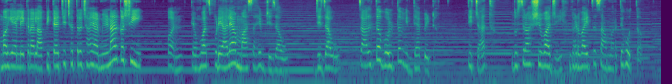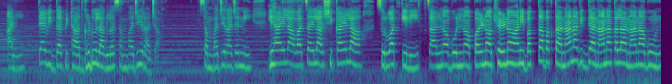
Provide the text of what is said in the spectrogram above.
मग या लेकराला पित्याची छत्रछाया मिळणार कशी? पण तेव्हाच पुढे आल्या मासाहेब जिजाऊ. जिजाऊ चालतं बोलतं विद्यापीठ. तिच्यात दुसरा शिवाजी घडवायचं सामर्थ्य होतं आणि त्या विद्यापीठात घडू लागलं संभाजी राजा. संभाजी राजांनी लिहायला वाचायला शिकायला सुरुवात केली. चालणं बोलणं पळणं खेळणं आणि बघता बघता नाना विद्या नाना कला नाना गुण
